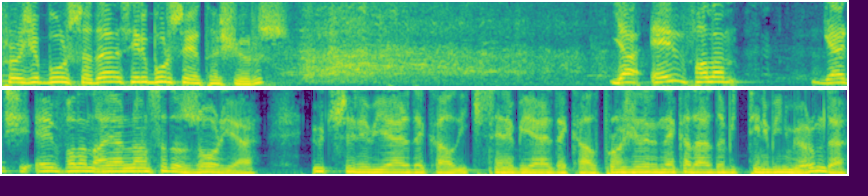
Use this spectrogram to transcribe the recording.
proje Bursa'da seni Bursa'ya taşıyoruz. Ya ev falan gerçi ev falan ayarlansa da zor ya. 3 sene bir yerde kal, 2 sene bir yerde kal. Projelerin ne kadar da bittiğini bilmiyorum da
